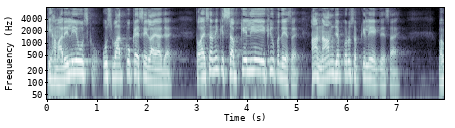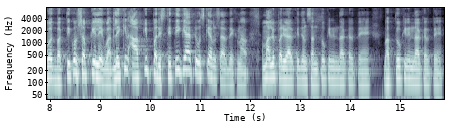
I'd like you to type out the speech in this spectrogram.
कि हमारे लिए उस उस बात को कैसे लाया जाए। तो ऐसा नहीं कि सबके लिए एक ही उपदेश है। हाँ नाम जब करो, सबके लिए एक जैसा है। भगवत भक्ति को सबके लिए एक बात। लेकिन आपकी परिस्थिति क्या है, फिर उसके अनुसार देखना। हो मान लो परिवार के जन संतों की निंदा करते हैं, भक्तों की निंदा करते हैं।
